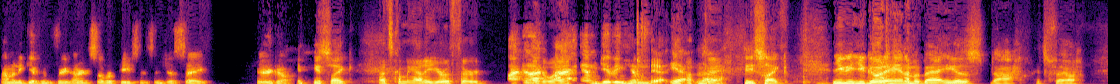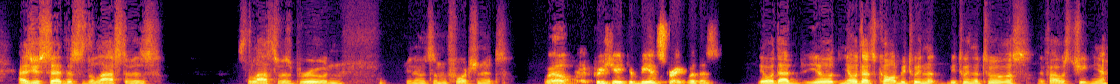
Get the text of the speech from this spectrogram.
I'm going to give him three hundred silver pieces and just say, "Here you go." He's like, That's coming out of your third. I, By the way. I am giving him. yeah, yeah, no. He's like, you you go to hand him a bag. He goes, ah, it's fair. As you said, this is the last of his. It's the last of his brew, and you know it's unfortunate. Well, I appreciate you being straight with us. You know what that you know you know what that's called between the between the two of us. If I was cheating you,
